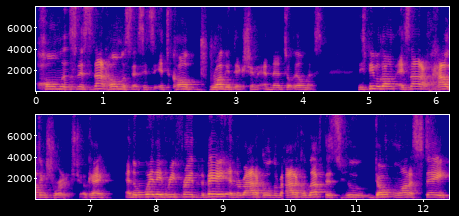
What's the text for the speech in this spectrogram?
homelessness. It's not homelessness. It's it's called drug addiction and mental illness. These people don't. It's not a housing shortage. Okay. And the way they've reframed the debate and the radical the radical leftists who don't want to say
